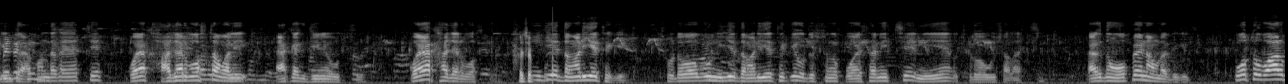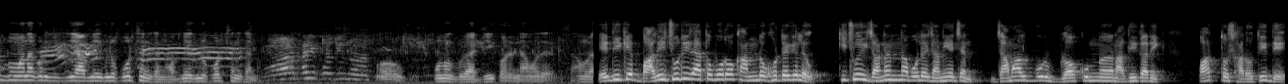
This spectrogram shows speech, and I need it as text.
কিন্তু এখন দেখা যাচ্ছে কয়েক হাজার বস্তা বালি এক এক দিনে উঠছে। কয়েক হাজার বস্তা। আচ্ছা। নিজে দাঁড়িয়ে থেকে ছোটবাবু নিজে দাঁড়িয়ে থেকে ওদের সঙ্গে পয়সা নিচ্ছে নিয়ে ছোটবাবু চালাচ্ছে। একদম ওপেন আমরা দেখেছি। কতবার মানা করেছি যে আপনি এগুলো করছেন কেন? আপনি এগুলো করছেন কেন? ও কোনো গ্রাহ্যই করে না আমাদের। আমরা এদিকে বালিচুরির এত বড় কাণ্ড ঘটে গেলেও কিছুই জানেন না বলে জানিয়েছেন জামালপুর ব্লক উন্নয়ন আধিকারিক পার্থ সারথী দে।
